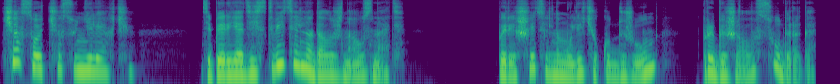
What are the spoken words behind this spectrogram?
Час от часу не легче. Теперь я действительно должна узнать». По решительному личику Джун пробежала судорога.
